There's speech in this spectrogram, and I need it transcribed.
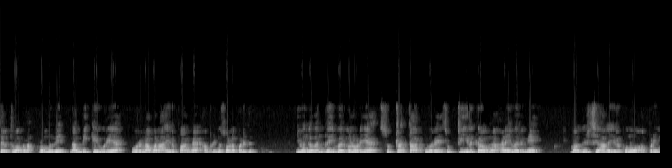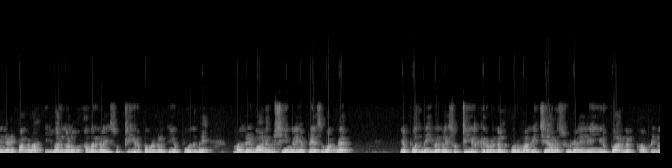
செலுத்துவாங்களாம். ரொம்பவே நம்பிக்கை உரிய ஒரு நபராக இருப்பாங்க அப்படின்னு சொல்லப்படுது. இவங்க வந்து இவர்களுடைய சுற்றத்தார் இவரை சுற்றி இருக்கிறவங்க அனைவருமே மகிழ்ச்சியாக இருக்கணும் அப்படின்னு நினைப்பாங்களாம் இவர்களும் அவர்களை சுற்றி இருப்பவர்களுக்கு எப்போதுமே மகிழ்வான விஷயங்களையே பேசுவாங்க. எப்போதுமே இவர்களை சுற்றி இருக்கிறவர்கள் ஒரு மகிழ்ச்சியான சூழ்நிலையிலே இருப்பார்கள் அப்படின்னு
